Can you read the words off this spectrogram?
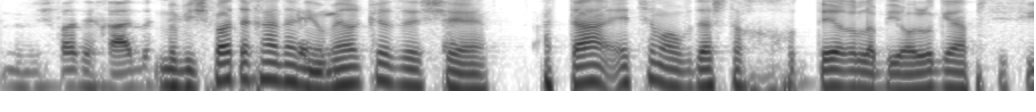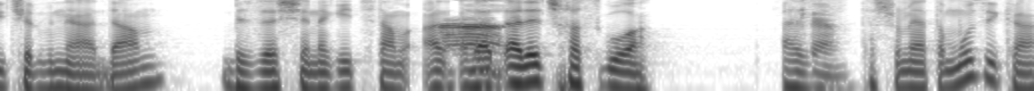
במשפט אחד? במשפט אחד אני אומר כזה שאתה, עצם העובדה שאתה חודר לביולוגיה הבסיסית של בני אדם, בזה שנגיד סתם, אה. הדלת שלך סגורה, אז כן. אתה שומע את המוזיקה,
